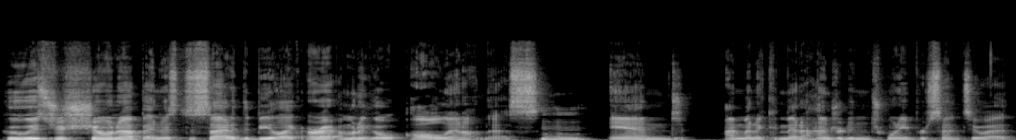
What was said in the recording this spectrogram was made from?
who has just shown up and has decided to be like, all right, I'm gonna go all in on this, Mhm. and I'm gonna commit 120 percent to it,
